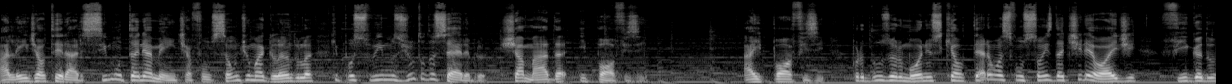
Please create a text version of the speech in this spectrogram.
além de alterar simultaneamente a função de uma glândula que possuímos junto do cérebro, chamada hipófise. A hipófise produz hormônios que alteram as funções da tireoide, fígado,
